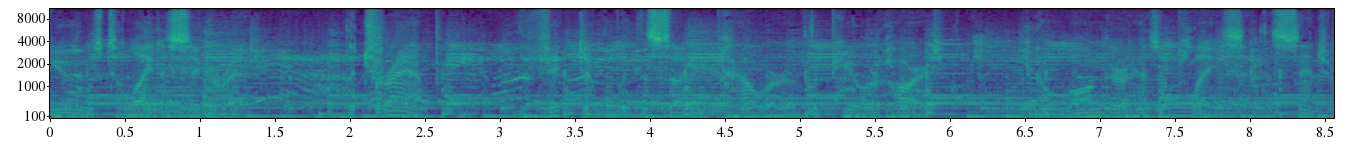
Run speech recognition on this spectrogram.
used to light a cigarette, the tramp, the victim with the sudden power of the pure heart, no longer has a place at the center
